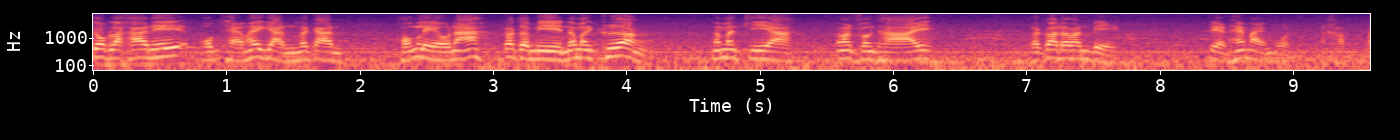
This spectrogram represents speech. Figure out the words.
จบราคานี้ผมแถมให้ยันละกันของเหลวนะ ก็จะมีน้ำมันเครื่อง น้ำมันเกียร์น้ำมันเฟืองท้าย แล้วก็น้ำมันเบรกเปลี่ยนให้ใหม่หมดนะครับไป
